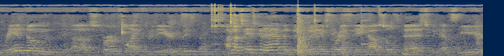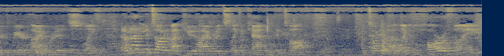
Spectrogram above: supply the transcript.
random uh, sperm flight through the air. Could, I'm not saying it's going to happen, but it could impregnate household pets. We'd have weird, weird hybrids. Like, and I'm not even talking about cute hybrids like a cat who can talk. I'm talking about like horrifying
